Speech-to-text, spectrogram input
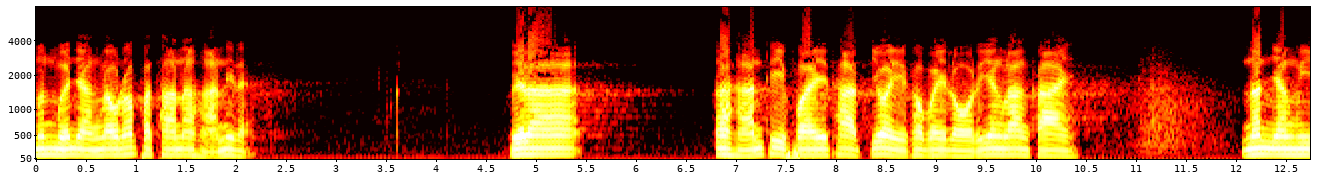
มันเหมือนอย่างเรารับประทานอาหารนี่แหละ เวลาอาหารที่ไฟธาตุย่อยเข้าไปหล่อเลี้ยงร่างกาย นั่นยังมี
